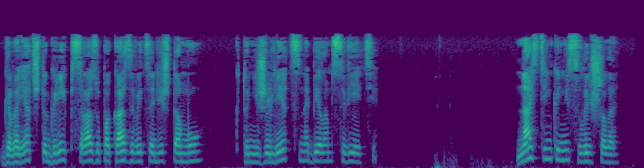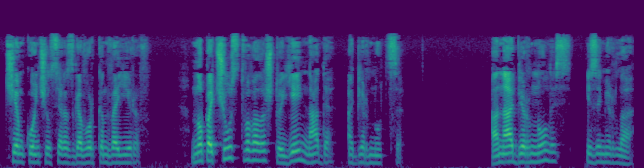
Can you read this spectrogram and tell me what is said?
Говорят, что гриб сразу показывается лишь тому, кто не жилец на белом свете. Настенька не слышала, чем кончился разговор конвоиров, но почувствовала, что ей надо обернуться. Она обернулась и замерла.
